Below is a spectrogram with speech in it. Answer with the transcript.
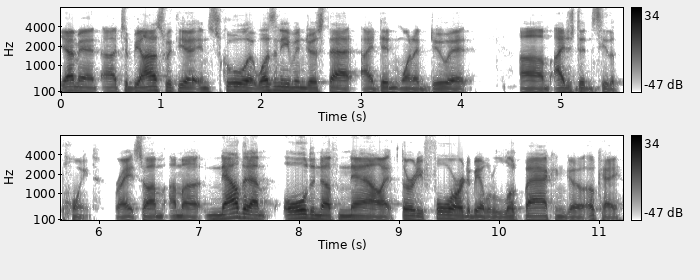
Yeah, man. Uh, to be honest with you, in school, it wasn't even just that I didn't want to do it. Um, I just didn't see the point, right? So I'm, I'm a now that I'm old enough now at 34 to be able to look back and go, okay,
